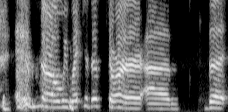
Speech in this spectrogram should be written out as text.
and so we went to the store. Um, the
